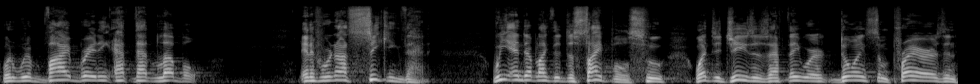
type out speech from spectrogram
when we're vibrating at that level. And if we're not seeking that, we end up like the disciples who went to Jesus after they were doing some prayers and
